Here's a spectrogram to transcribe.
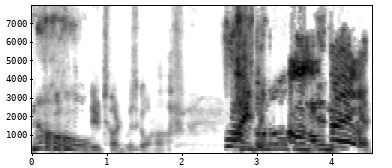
No Dude, Toni was going off. Right. What's going off. Oh, and, and man.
